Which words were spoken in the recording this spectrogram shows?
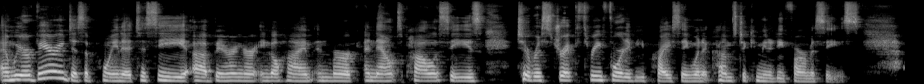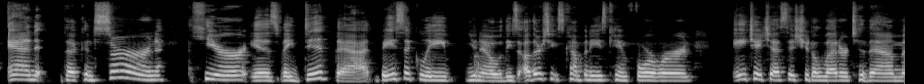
And we are very disappointed to see uh, Boehringer, Ingelheim, and Merck announce policies to restrict 340B pricing when it comes to community pharmacies. And the concern here is they did that. Basically, you know, these other six companies came forward HHS issued a letter to them,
